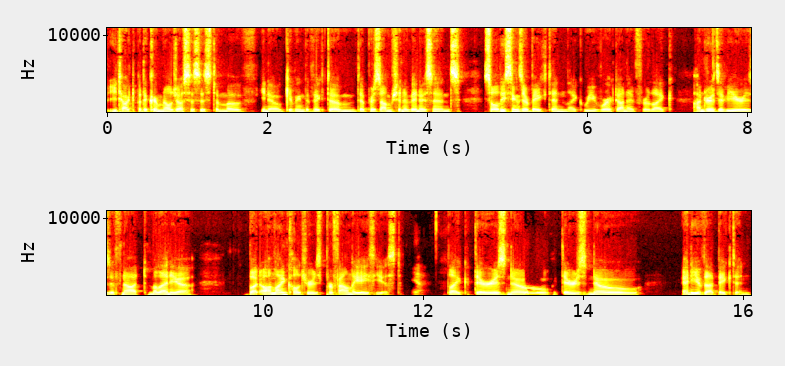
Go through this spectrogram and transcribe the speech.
you talked about the criminal justice system of you know giving the victim the presumption of innocence so all these things are baked in like we've worked on it for like hundreds of years if not millennia but online culture is profoundly atheist. Yeah. Like there is no there's no any of that baked in,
